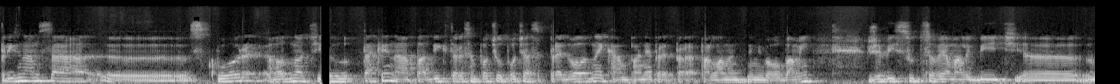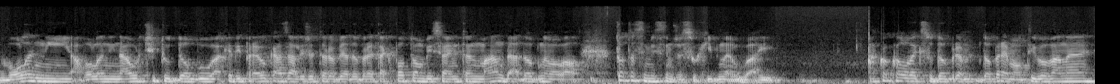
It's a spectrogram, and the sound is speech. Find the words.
priznám sa, uh, skôr hodnotil také nápady, ktoré som počul počas predvolebnej kampane pred parlamentnými voľbami, že by sudcovia mali byť volení a volení na určitú dobu a keby preukázali, že to robia dobre, tak potom by sa im ten mandát obnovoval. Toto si myslím, že sú chybné úvahy akokoľvek sú dobre, dobre motivované,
